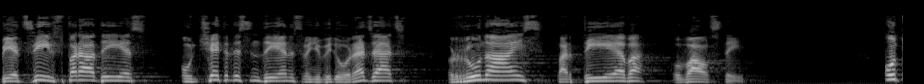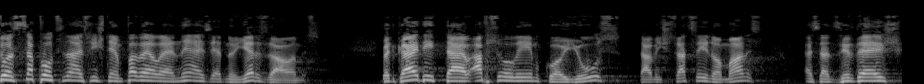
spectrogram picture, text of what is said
bija dzīves parādījies un 40 dienas viņu vidū redzēts, runājis par Dieva valstību. Un to sapulcinājis viņš tiem pavēlēja neaiziet no Jeruzālemes, bet gaidīt tēva apsolījumu, ko jūs, tā viņš sacīja no manis, esat dzirdējuši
